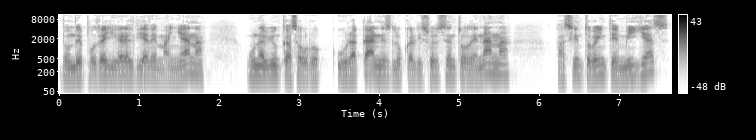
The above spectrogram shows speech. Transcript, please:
donde podría llegar el día de mañana. Un avión huracanes localizó el centro de Nana a 120 millas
